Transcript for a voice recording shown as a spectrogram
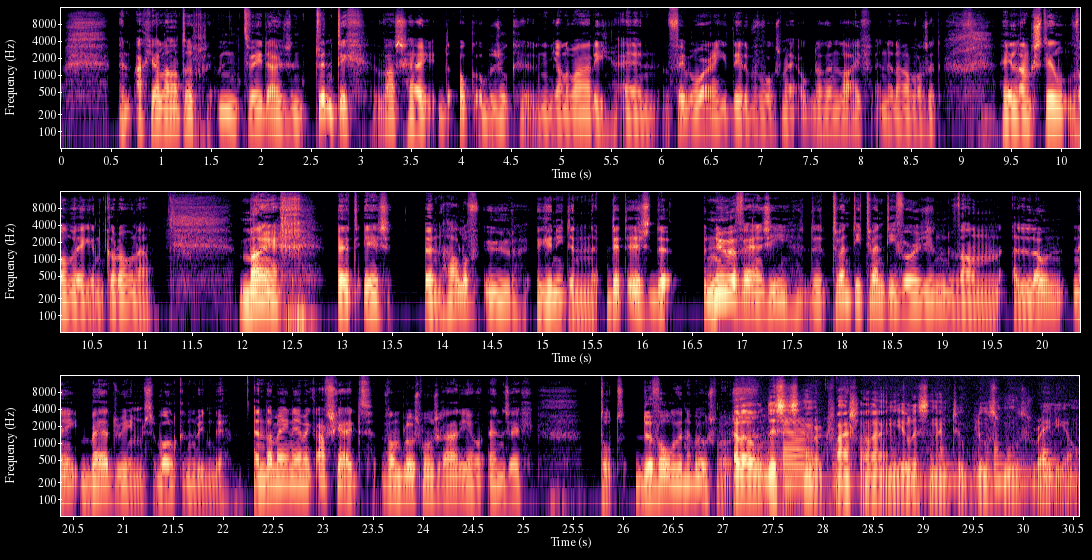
En acht jaar later, in 2020, was hij ook op bezoek in januari. En februari deden we volgens mij ook nog een live. En daarna was het heel lang stil vanwege corona. Maar het is een half uur genieten. Dit is de nieuwe versie, de 2020 version van Alone, nee, Bad Dreams, Wolkenwinden. En daarmee neem ik afscheid van Bluesmoes Radio en zeg tot de volgende Bluesmoes. Hello, this is Henrik Freislader, and you're listening to Blues Moose Radio.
